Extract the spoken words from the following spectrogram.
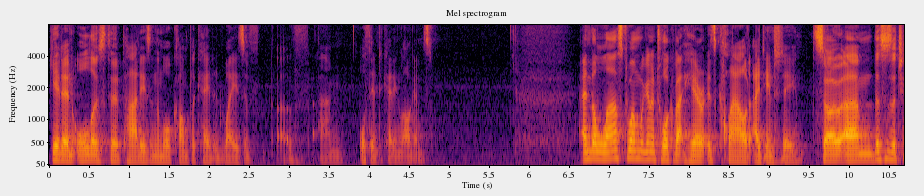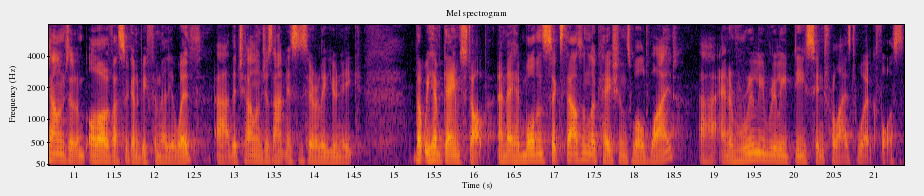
get in all those third parties and the more complicated ways of, of um, authenticating logins. And the last one we're going to talk about here is cloud identity. So um, this is a challenge that a lot of us are going to be familiar with. Uh, the challenges aren't necessarily unique. But we have GameStop, and they had more than 6,000 locations worldwide uh, and a really, really decentralized workforce.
